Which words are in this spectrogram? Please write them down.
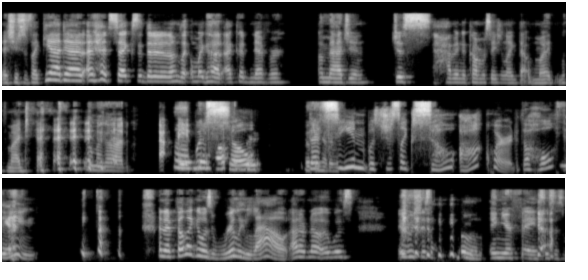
And she's just like, Yeah, dad, I had sex. And. I was like, oh my God, I could never imagine just having a conversation like that with my with my dad. Oh my god. Oh, It was so. That scene was just like so awkward. The whole Yeah. thing. and I felt like it was really loud. I don't know. It was it was just like boom in your face. Yeah. This is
